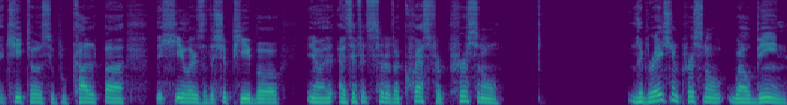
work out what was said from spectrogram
Iquitos, Upucallpa, the healers of the Shipibo, you know, as if it's sort of a quest for personal liberation, personal well-being.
